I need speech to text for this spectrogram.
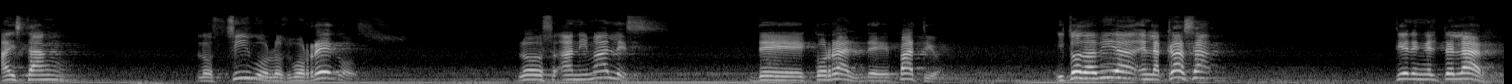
Ahí están los chivos, los borregos, los animales de corral, de patio. Y todavía en la casa tienen el telar.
